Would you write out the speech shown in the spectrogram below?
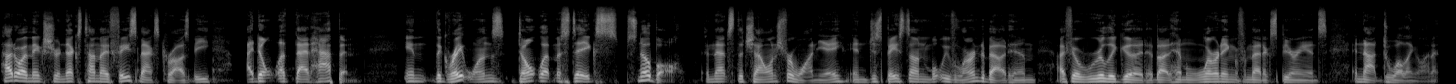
How do I make sure next time I face Maxx Crosby, I don't let that happen? And the great ones don't let mistakes snowball. And that's the challenge for Wanya. And just based on what we've learned about him, I feel really good about him learning from that experience and not dwelling on it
